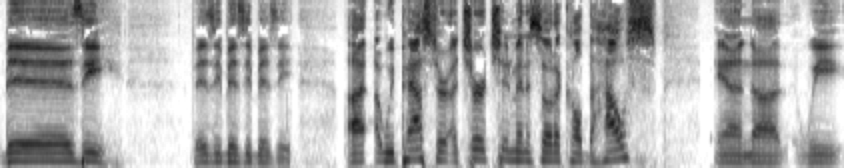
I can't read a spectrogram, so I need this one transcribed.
busy. Busy, busy, busy. Uh, we pastor a church in Minnesota called The House, and uh, we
